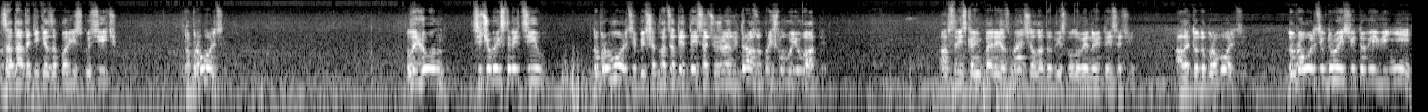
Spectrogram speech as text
Згадати тільки Запорізьку Січ, добровольці. Легіон січових стрільців, добровольці, більше 20 тисяч вже відразу прийшло воювати. Австрійська імперія зменшила до 2,5 тисячі. Але то добровольці. Добровольці в Другій світовій війні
